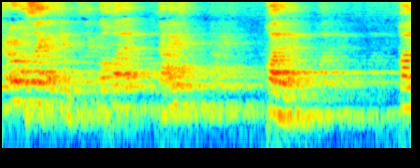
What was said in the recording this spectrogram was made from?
فعمر سكت كده وقال تعرفه؟ قال لا. قال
